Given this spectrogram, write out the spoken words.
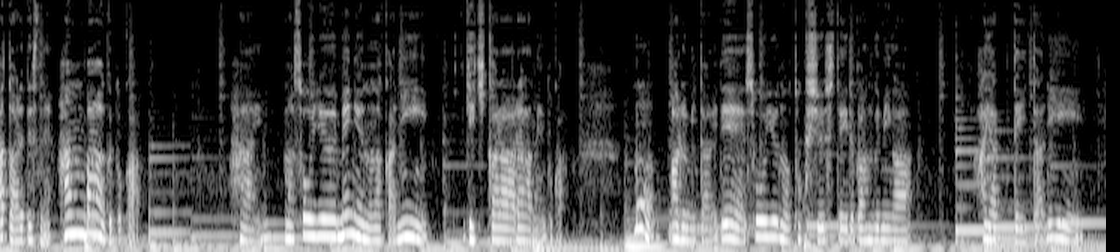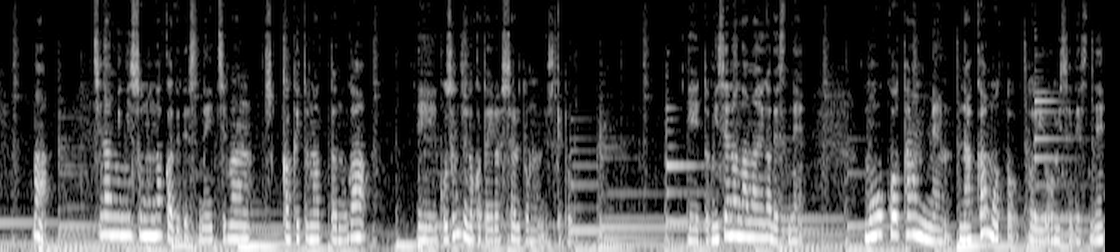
あとあれですねハンバーグとか。はい。まあそういうメニューの中に激辛ラーメンとかもあるみたいでそういうのを特集している番組が流行っていたりまあちなみにその中でですね一番きっかけとなったのが、えー、ご存知の方いらっしゃると思うんですけど、えーと、店の名前がですね蒙古タンメン中本というお店ですね。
